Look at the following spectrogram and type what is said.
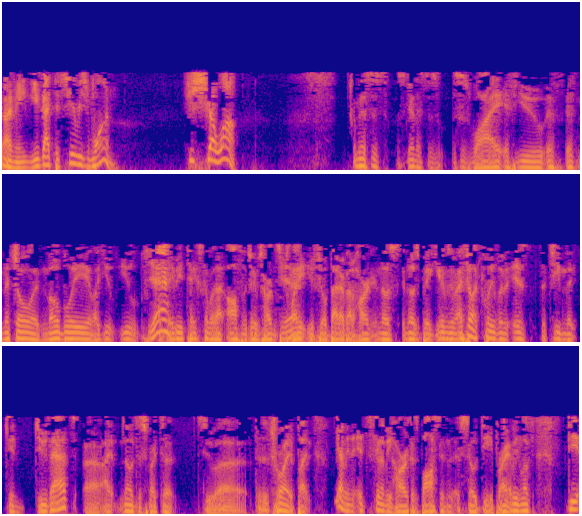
I mean, you got the series won. Just show up. I mean, this is again, this is this is why if you if if Mitchell and Mobley like you you Yeah. maybe take some of that off of James Harden's Yeah. plate, you feel better about Harden in those in those big games. And I feel like Cleveland is the team that could do that. Uh, I no disrespect to to uh, to Detroit, but yeah, I mean it's going to be hard because Boston is so deep, right? I mean, look, the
